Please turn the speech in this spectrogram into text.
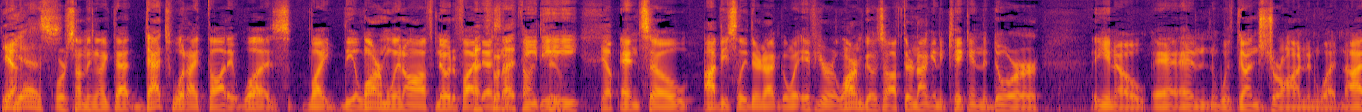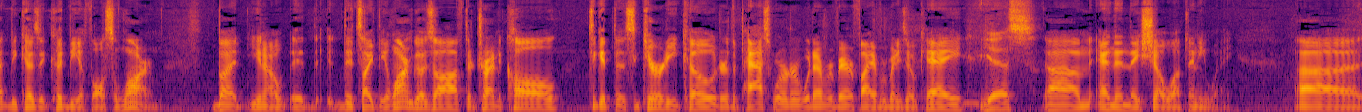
Yeah. Yes. Or something like that. That's what I thought it was. Like the alarm went off, notified That's what I thought, SFPD. too. Yep. And so obviously they're not going if your alarm goes off, they're not going to kick in the door, you know, and, and with guns drawn and whatnot because it could be a false alarm. But, you know, it, it's like the alarm goes off, they're trying to call to get the security code or the password or whatever, verify everybody's okay. Yes. Um, and then they show up anyway. Uh,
